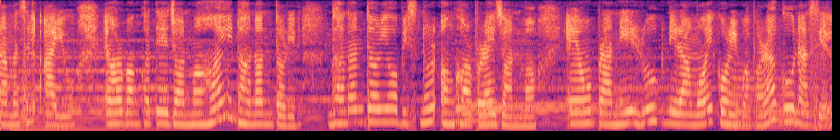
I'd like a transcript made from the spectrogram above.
নাম আছিল আয়ু। এওঁৰ বংশতে জন্ম হয় ধনন্তৰীৰ ধনন্তৰীও বিষ্ণুৰ অংশৰ পৰাই জন্ম। এওঁ প্ৰাণীৰ ৰোগ নিৰাময় কৰিব পৰা গুণ আছিল।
